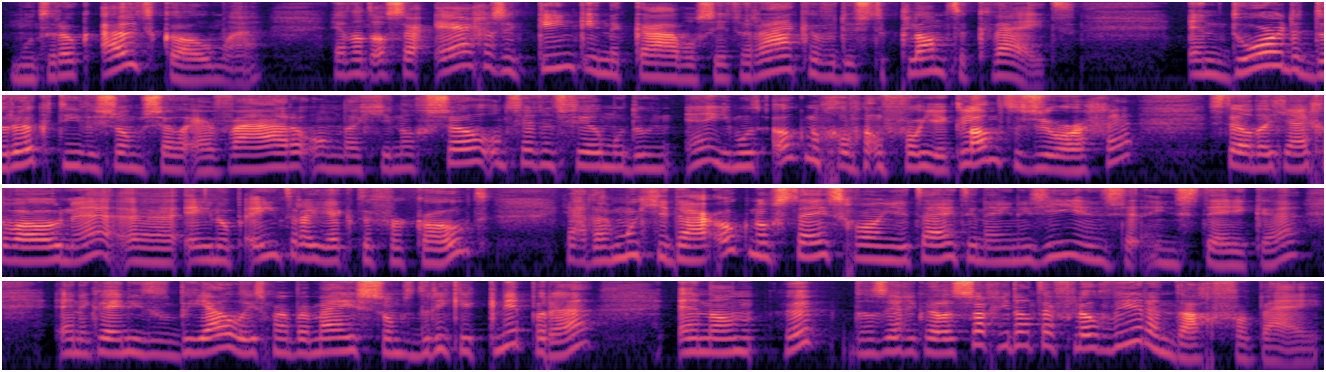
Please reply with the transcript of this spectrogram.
moet er ook uitkomen. want als daar ergens een kink in de kabel zit, raken we dus de klanten kwijt. En door de druk die we soms zo ervaren, omdat je nog zo ontzettend veel moet doen. Hè, je moet ook nog gewoon voor je klanten zorgen. Stel dat jij gewoon uh, één op één trajecten verkoopt. Ja, dan moet je daar ook nog steeds gewoon je tijd en energie in, in steken. En ik weet niet hoe het bij jou is, maar bij mij is soms drie keer knipperen. En dan, hup, dan zeg ik wel eens, zag je dat, er vloog weer een dag voorbij.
